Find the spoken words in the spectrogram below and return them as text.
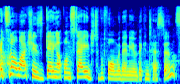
it's not like she's getting up on stage to perform with any of the contestants.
